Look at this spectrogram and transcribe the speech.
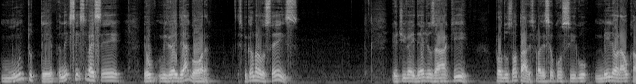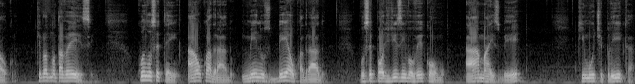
muito tempo. Eu nem sei se vai ser eu me veio a ideia agora. Explicando para vocês, eu tive a ideia de usar aqui produtos notáveis para ver se eu consigo melhorar o cálculo. Que produto notável é esse? Quando você tem a ao quadrado menos b ao quadrado, você pode desenvolver como a mais b que multiplica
